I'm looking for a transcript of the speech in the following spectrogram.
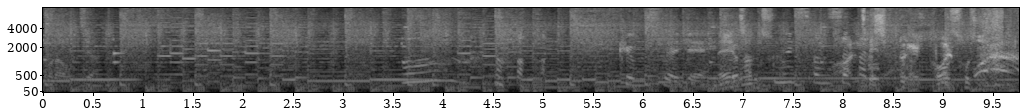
돌아오지 않는 금수에게 내. 품을 선사하리라. 더 소중. 잘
